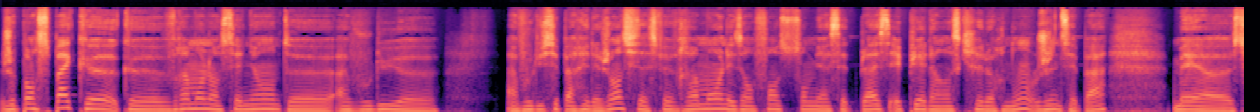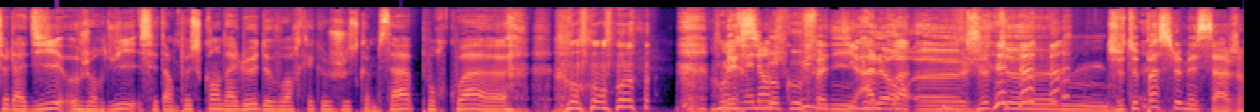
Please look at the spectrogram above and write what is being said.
je pense pas que, que vraiment l'enseignante a voulu a voulu séparer les gens. Si ça se fait vraiment, les enfants se sont mis à cette place et puis elle a inscrit leur nom, je ne sais pas. Mais euh, cela dit, aujourd'hui, c'est un peu scandaleux de voir quelque chose comme ça. Pourquoi euh, on Merci beaucoup Fanny. Alors, euh, je te je te passe le message.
